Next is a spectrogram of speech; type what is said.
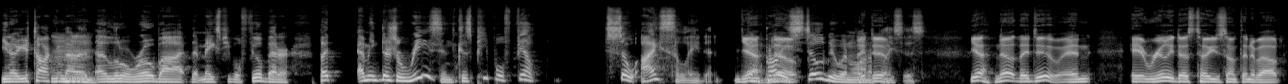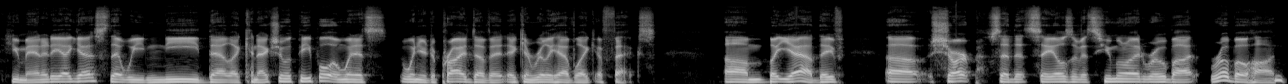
You know, you're talking about a, a little robot that makes people feel better. But I mean, there's a reason because people feel so isolated. yeah, and probably no, still do in a lot do. of places. Yeah, no, they do. And it really does tell you something about humanity, I guess, that we need that like connection with people. And when it's when you're deprived of it, it can really have like effects. Um, but yeah, they've Uh, Sharp said that sales of its humanoid robot RoBoHoN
